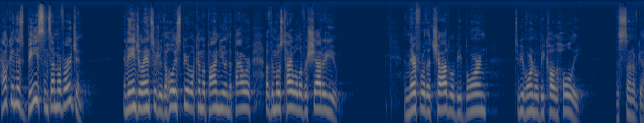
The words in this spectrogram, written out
How can this be since I'm a virgin? And the angel answered her, The Holy Spirit will come upon you, and the power of the Most High will overshadow you. And therefore the child will be born, to be born will be called Holy, the Son of God.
